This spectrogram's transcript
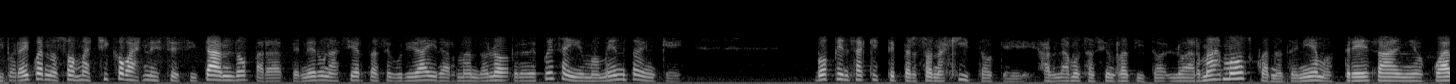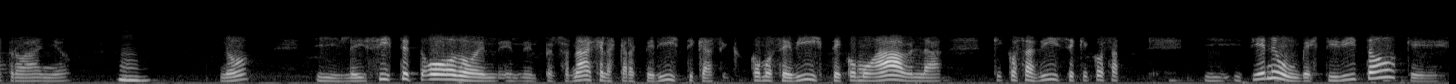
y por ahí cuando sos más chico vas necesitando para tener una cierta seguridad ir armándolo, pero después hay un momento en que vos pensás que este personajito que hablamos hace un ratito, lo armamos cuando teníamos tres años, cuatro años, Mm. ¿no? Y le hiciste todo, el, el- el personaje, las características, cómo se viste, cómo habla, qué cosas dice, qué cosas... Y, y tiene un vestidito que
